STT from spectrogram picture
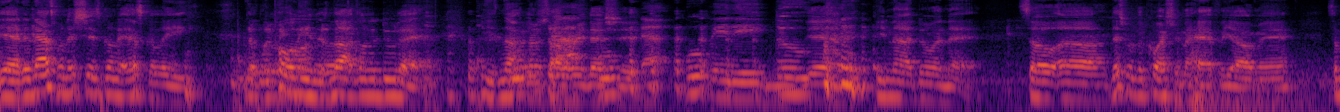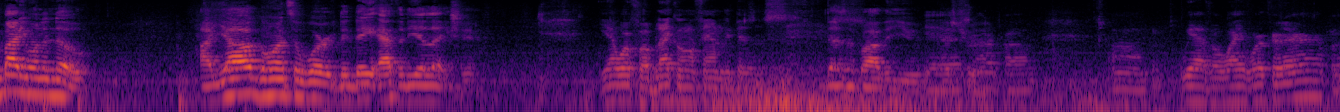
Yeah, then that's when the shit's gonna escalate. Because Napoleon is not gonna do that. He's not gonna tolerate that shit. That whoopity doo. Yeah, he's not doing that. So uh this was the question I had for y'all, man. Somebody wanna know. Are y'all going to work the day after the election? Yeah, I work for a black-owned family business. Doesn't bother you. Yeah, that's that's true. not a problem. Um, we have a white worker there, but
